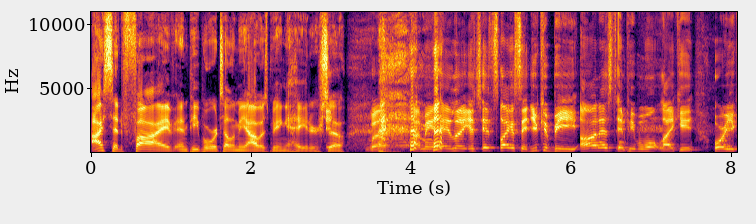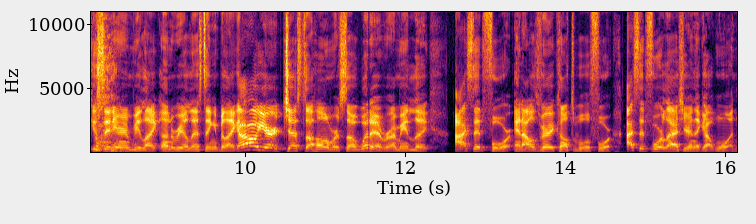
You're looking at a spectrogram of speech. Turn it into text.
I said five, and people were telling me I was being a hater. So Well, I mean, hey, look, it's it's like I said, you could be honest and people won't like it, or you can sit here and be like unrealistic and be like, oh, you're just a homer, so whatever. I mean, look, I said four, and I was very comfortable with four. I said four last year, and they got one,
